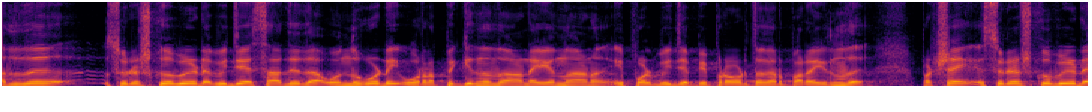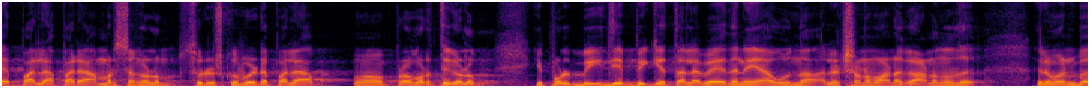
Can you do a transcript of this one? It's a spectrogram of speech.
അത് സുരേഷ് ഗോപിയുടെ വിജയ സാധ്യത ഒന്നുകൂടി ഉറപ്പിക്കുന്നതാണ് എന്നാണ് ഇപ്പോൾ ബി ജെ പി പ്രവർത്തകർ പറയുന്നത്. പക്ഷേ സുരേഷ് ഗോപിയുടെ പല പരാമർശങ്ങളും സുരേഷ് ഗോപിയുടെ പല പ്രവൃത്തികളും ഇപ്പോൾ ബി ജെ പിക്ക് തലവേദനയാകുന്ന ലക്ഷണമാണ് കാണുന്നത്. ഇതിനു മുൻപ്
